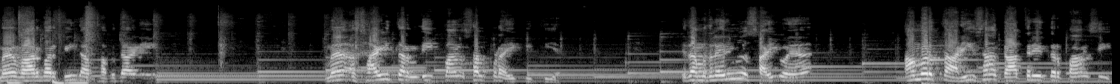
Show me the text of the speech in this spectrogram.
ਮੈਂ ਵਾਰ-ਵਾਰ ਕਹਿੰਦਾ ਫਬਦਾ ਨਹੀਂ। ਮੈਂ ਅਸਾਈ ਧਰਮ ਦੀ 5 ਸਾਲ ਪੜ੍ਹਾਈ ਕੀਤੀ ਹੈ। ਇਹਦਾ ਮਤਲਬ ਇਹ ਨਹੀਂ ਮੈਂ ਅਸਾਈ ਹੋਇਆ। ਅਮਰਧਾਰੀ ਸਾਂ, ਗਾਤਰੇ ਕਿਰਪਾਨ ਸੀ।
